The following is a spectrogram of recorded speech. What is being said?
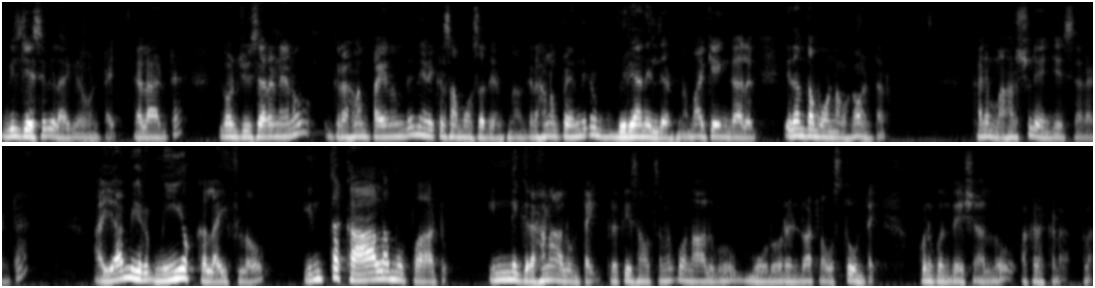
వీళ్ళు చేసేవి ఇలాగే ఉంటాయి. ఎలా అంటే ఇదిగోండి చూసారా నేను? గ్రహణం పైన ఉంది నేను ఇక్కడ సమోసా తింటున్నా. గ్రహణం పైన ఇక్కడ బిర్యానీలు తింటున్నా. మాకేం కాలేదు. ఇదంతా మూఢనమ్మకం అంటారు. కానీ మహర్షులు ఏం చేశారంటే అయ్యా మీరు మీ యొక్క లైఫ్లో ఇంతకాలము పాటు ఇన్ని గ్రహణాలు ఉంటాయి ప్రతి సంవత్సరానికి నాలుగు మూడు రెండు అట్లా వస్తూ ఉంటాయి. కొన్ని కొన్ని దేశాల్లో అక్కడక్కడ అలా.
